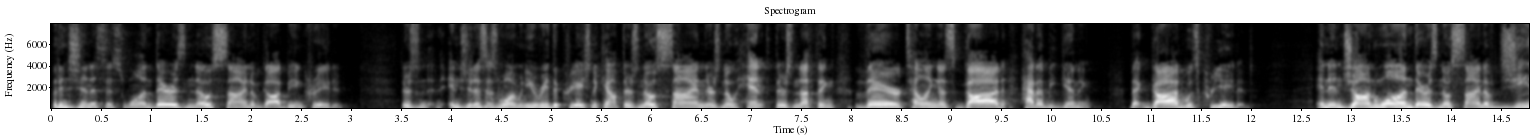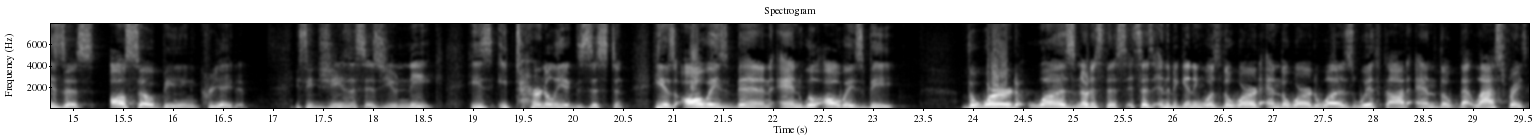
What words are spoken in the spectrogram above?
But in Genesis 1, there is no sign of God being created. There's, in Genesis 1, when you read the creation account, there's no sign, there's no hint, there's nothing there telling us God had a beginning, that God was created. And in John 1, there is no sign of Jesus also being created. You see, Jesus is unique. He's eternally existent. He has always been and will always be. The Word was, notice this, it says, in the beginning was the Word, and the Word was with God, and the, that last phrase,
